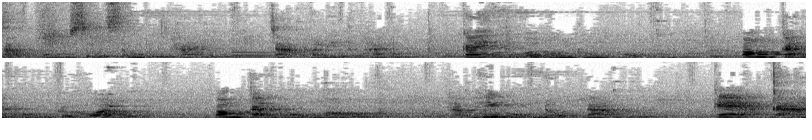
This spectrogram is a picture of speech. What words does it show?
สระผมสูตรสมุนไพรจากผลิตภัณฑ์ ใกล้ตัวบำรุงผม ป้องกันผมร่วง ป้องกันผมหงอกทำให้ผมโดกดำแก้อาการ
